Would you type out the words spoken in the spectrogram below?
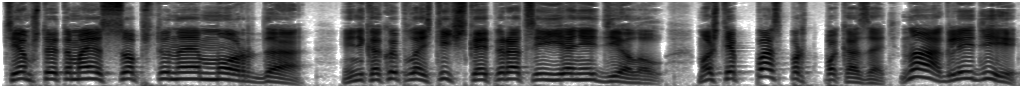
Тем, что это моя собственная морда, и никакой пластической операции я не делал. Может, тебе паспорт показать? На, гляди!»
